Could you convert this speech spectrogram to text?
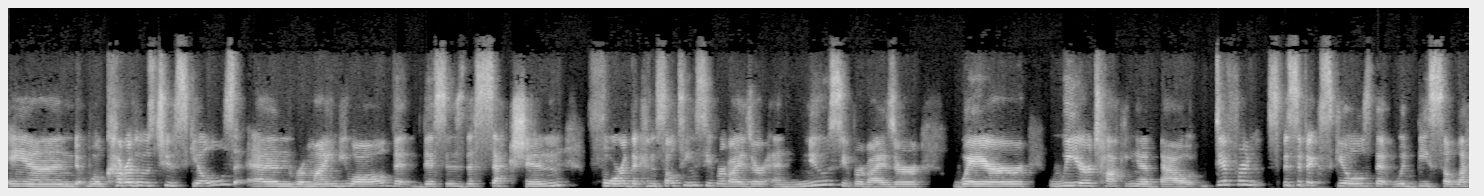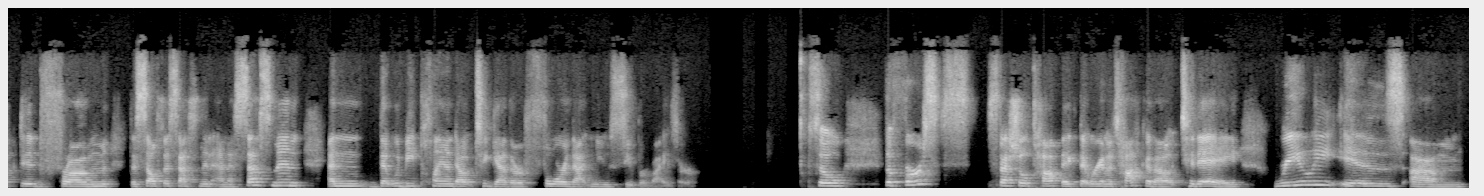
and we'll cover those two skills and remind you all that this is the section for the consulting supervisor and new supervisor where we are talking about different specific skills that would be selected from the self assessment and assessment, and that would be planned out together for that new supervisor. So, the first special topic that we're going to talk about today really is um,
